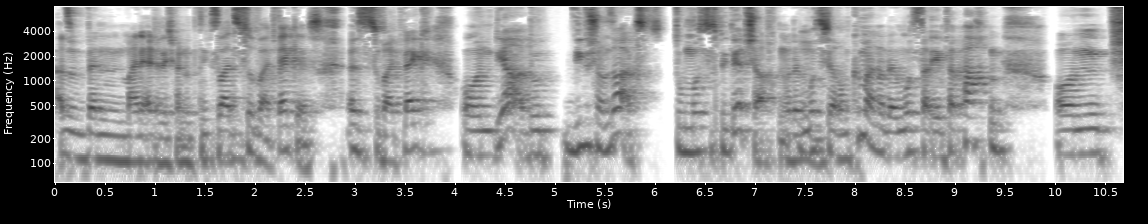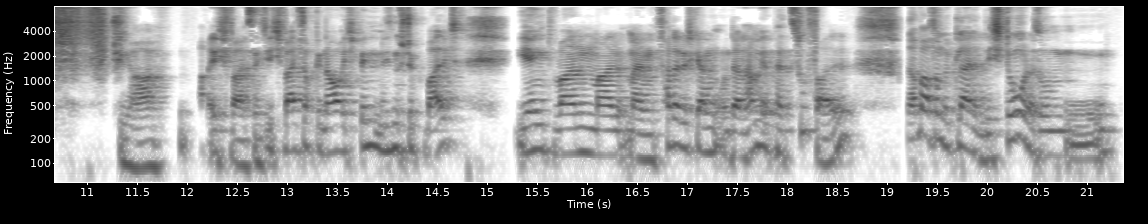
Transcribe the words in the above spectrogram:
also wenn meine Eltern nicht mehr nutzen. Weil es zu weit weg ist. es ist zu weit weg. Und ja, du, wie du schon sagst, du musst es bewirtschaften oder du Mhm. musst dich darum kümmern oder du musst halt eben verpachten. Und ja, ich weiß nicht. Ich weiß auch genau, ich bin in diesem Stück Wald irgendwann mal mit meinem Vater durchgegangen und dann haben wir per Zufall, da war so eine kleine Lichtung oder so ein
